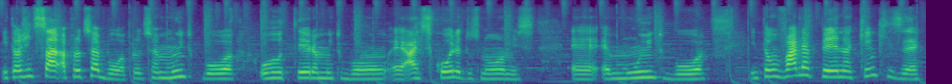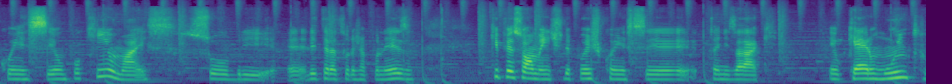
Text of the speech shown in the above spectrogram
Então a gente sabe, a produção é boa, a produção é muito boa, o roteiro é muito bom, é, a escolha dos nomes é, é, muito boa. Então vale a pena quem quiser conhecer um pouquinho mais sobre é, literatura japonesa, que pessoalmente depois de conhecer Tanizaki, eu quero muito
